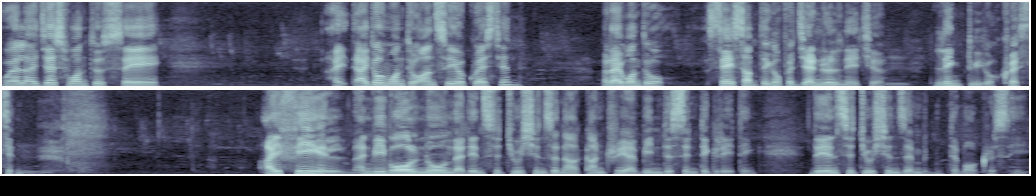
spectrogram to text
well, I just want to say I, I don't want to answer your question, but I want to say something of a general nature mm. linked to your question. Mm. I feel, and we've all known that institutions in our country have been disintegrating. The institutions of democracy,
